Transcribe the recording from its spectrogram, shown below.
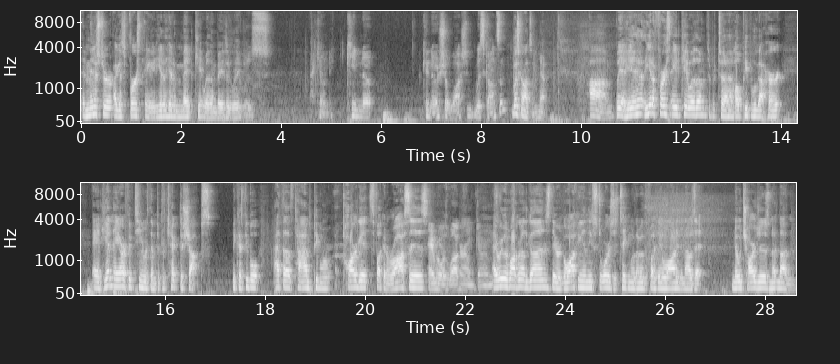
administer I guess first aid. He had a, he had a med kit with him basically. It was. I can't. Keno, Kenosha, Washington, Wisconsin. Wisconsin, yeah. Um, but yeah, he had, he had a first aid kit with him to, to help people who got hurt, and he had an AR-15 with him to protect the shops because people at those times people were Targets, fucking Rosses. Everyone was walking around with guns. Everyone was walking around with guns. They were walking in these stores, just taking whatever the fuck they wanted, and that was it. No charges, no nothing.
